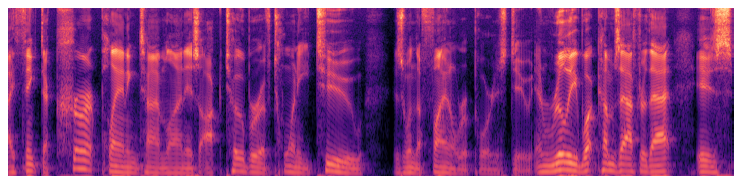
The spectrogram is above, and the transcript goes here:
I think the current planning timeline is October of 22 is when the final report is due. And really, what comes after that is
